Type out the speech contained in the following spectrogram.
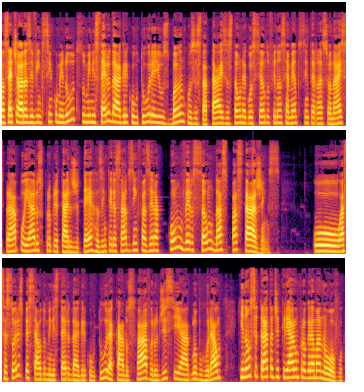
São 7 horas e 25 minutos. O Ministério da Agricultura e os bancos estatais estão negociando financiamentos internacionais para apoiar os proprietários de terras interessados em fazer a conversão das pastagens. O assessor especial do Ministério da Agricultura, Carlos Fávaro, disse à Globo Rural que não se trata de criar um programa novo,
